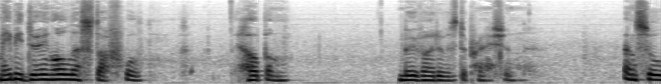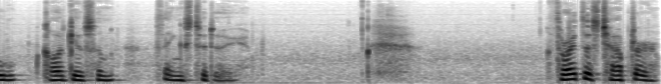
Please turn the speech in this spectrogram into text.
maybe doing all this stuff will help him move out of his depression. And so God gives him things to do. Throughout this chapter,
